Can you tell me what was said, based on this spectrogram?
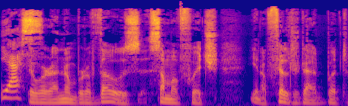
Yes, there were a number of those, some of which you know filtered out, but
